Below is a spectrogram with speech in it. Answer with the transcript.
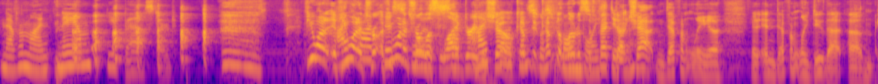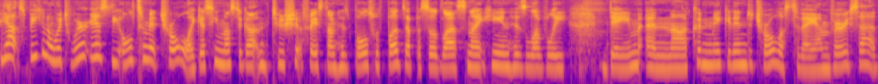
Never mind, Nam, you bastard. If you want, if you I want to, tro- if you want to troll us live during I the show, come to come to Phoneboy's doing. lotuseffect.chat and definitely uh, and, and definitely do that. Um, Yeah, speaking of which, where is the ultimate troll? I guess he must have gotten too shit faced on his Bowls with Buds episode last night, he and his lovely dame, and uh, couldn't make it in to troll us today. I'm very sad.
